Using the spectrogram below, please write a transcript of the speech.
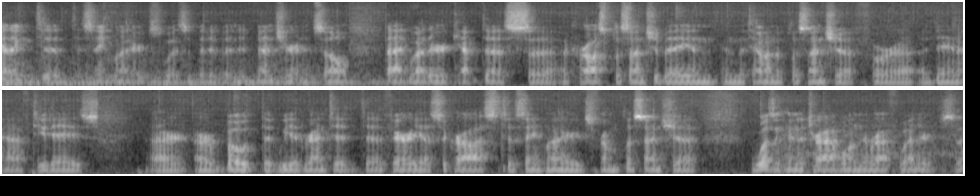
Getting to, to St. Leonard's was a bit of an adventure in itself. Bad weather kept us uh, across Placentia Bay in, in the town of Placentia for a, day and a half, two days. Our, our boat that we had rented to ferry us across to St. Leonard's from Placentia wasn't going to travel in the rough weather. So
